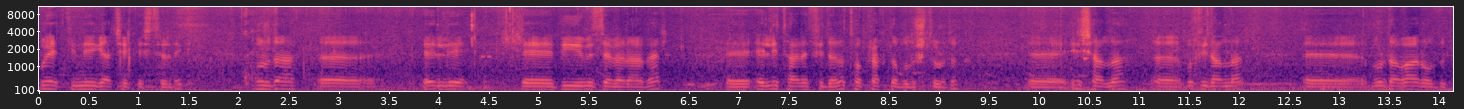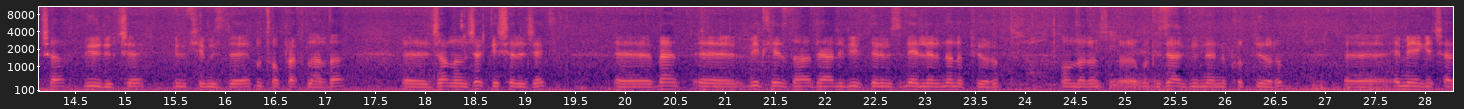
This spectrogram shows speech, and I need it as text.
bu etkinliği gerçekleştirdik. Burada 50 e, büyüğümüzle beraber e, 50 tane fidanı toprakla buluşturduk. E, inşallah e, bu fidanlar e, burada var oldukça, büyüdükçe ülkemizde, bu topraklarda e, canlanacak, yeşerecek. E, ben e, bir kez daha değerli büyüklerimizin ellerinden öpüyorum. Onların e, bu güzel günlerini kutluyorum. E, emeğe geçen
